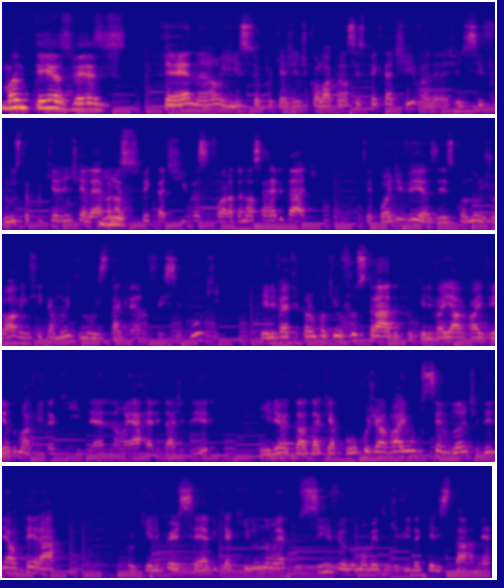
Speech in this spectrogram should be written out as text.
manter às vezes. É, não, isso é porque a gente coloca a nossa expectativa, né? A gente se frustra porque a gente eleva isso. nossas expectativas fora da nossa realidade. Você pode ver, às vezes, quando um jovem fica muito no Instagram, no Facebook, ele vai ficando um pouquinho frustrado, porque ele vai, vai vendo uma vida que né, não é a realidade dele, e ele, daqui a pouco já vai o semblante dele alterar, porque ele percebe que aquilo não é possível no momento de vida que ele está, né?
